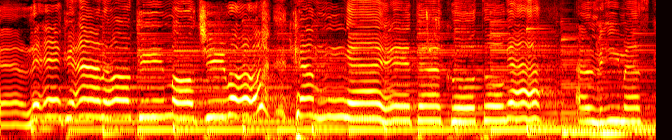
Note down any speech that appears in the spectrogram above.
誰かの気持ちを考えたことがありますか？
